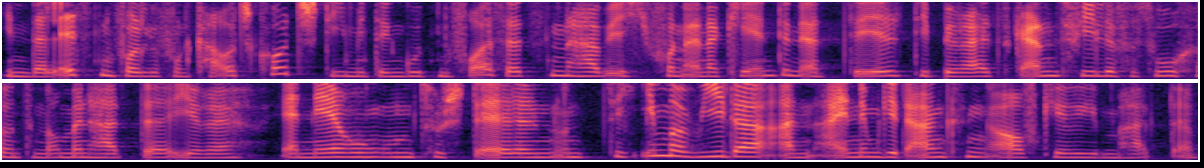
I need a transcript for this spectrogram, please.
In der letzten Folge von Couch Coach, die mit den guten Vorsätzen, habe ich von einer Klientin erzählt, die bereits ganz viele Versuche unternommen hatte, ihre Ernährung umzustellen und sich immer wieder an einem Gedanken aufgerieben hatte.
